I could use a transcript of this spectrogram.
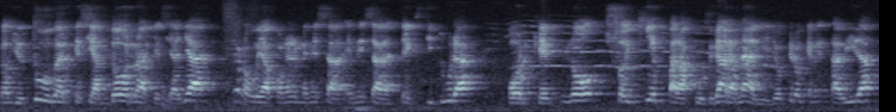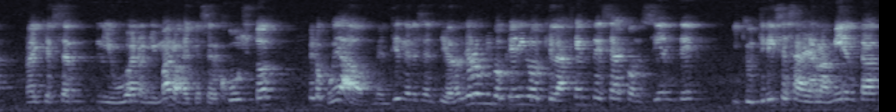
los youtubers, que si Andorra, que si allá, yo no voy a ponerme en esa, en esa textitura porque no soy quien para juzgar a nadie. Yo creo que en esta vida no hay que ser ni bueno ni malo, hay que ser justos, pero cuidado, ¿me entienden en ese sentido? Yo lo único que digo es que la gente sea consciente y que utilice esas herramientas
